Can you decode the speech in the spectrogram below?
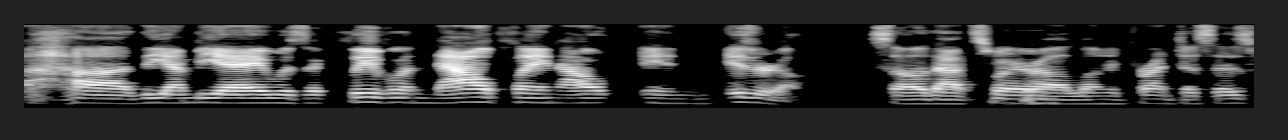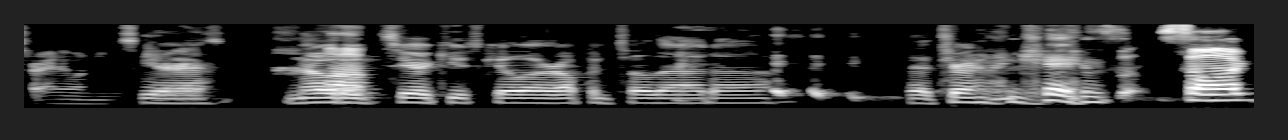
uh, the NBA. Was at Cleveland. Now playing out in Israel. So that's where uh, London Perrantes is for anyone who's curious. Yeah. Noted um, Syracuse killer up until that uh that tournament game. Song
